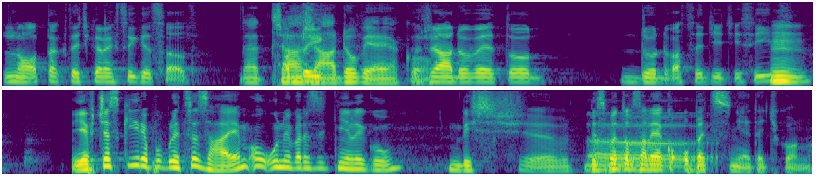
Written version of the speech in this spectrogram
no tak teďka nechci kecat. Třeba Aby- řádově jako. Řádově je to do 20 tisíc. Hmm. Je v České republice zájem o univerzitní ligu? Když eh, bychom to vzali jako Eh, obecně teďkon.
